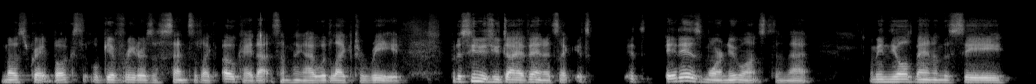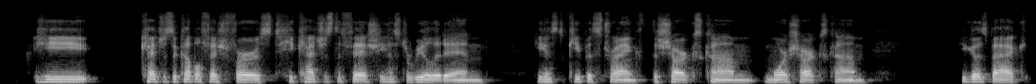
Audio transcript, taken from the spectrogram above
most great books will give readers a sense of like, okay, that's something I would like to read. But as soon as you dive in, it's like it's it's it is more nuanced than that. I mean, the Old Man and the Sea, he catches a couple fish first. He catches the fish. He has to reel it in. He has to keep his strength. The sharks come. More sharks come. He goes back.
